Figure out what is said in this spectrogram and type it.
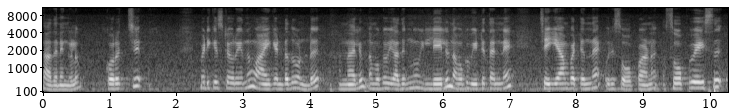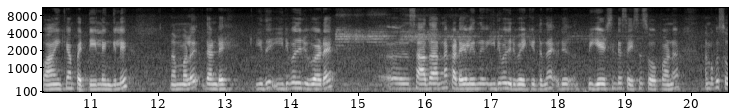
സാധനങ്ങളും കുറച്ച് മെഡിക്കൽ സ്റ്റോറിൽ നിന്ന് വാങ്ങിക്കേണ്ടതും ഉണ്ട്. എന്നാലും നമുക്ക് അതൊന്നും ഇല്ലേലും നമുക്ക് വീട്ടിൽ തന്നെ ചെയ്യാൻ പറ്റുന്ന ഒരു സോപ്പാണ്. സോപ്പ് വേസ് വാങ്ങിക്കാൻ പറ്റിയില്ലെങ്കിൽ നമ്മൾ ഇതാണ്ടേ ഇത് ഇരുപത് രൂപയുടെ സാധാരണ കടകളിൽ നിന്ന് ഇരുപത് രൂപയ്ക്ക് കിട്ടുന്ന ഒരു പിയേഴ്സിന്റെ സൈസ് സോപ്പാണ്. നമുക്ക് സോ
